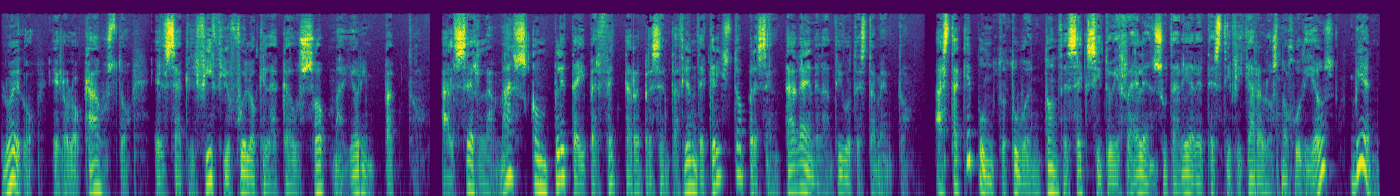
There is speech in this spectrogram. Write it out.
Luego, el holocausto, el sacrificio fue lo que la causó mayor impacto al ser la más completa y perfecta representación de Cristo presentada en el Antiguo Testamento. ¿Hasta qué punto tuvo entonces éxito Israel en su tarea de testificar a los no judíos? Bien,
